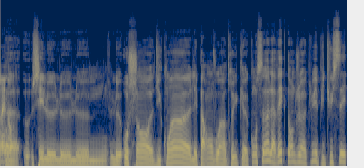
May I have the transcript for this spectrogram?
euh, chez le le, le le Auchan du coin, les parents voient un truc euh, console avec tant de jeux inclus, et puis tu sais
